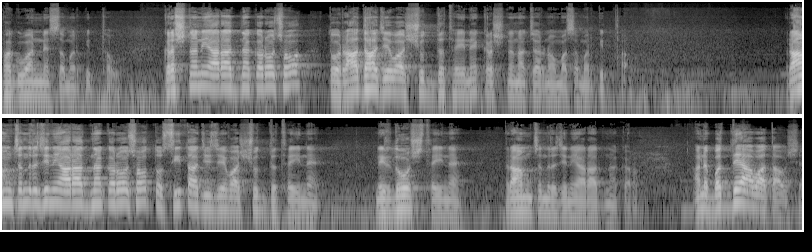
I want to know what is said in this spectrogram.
ભગવાનને સમર્પિત થવું. કૃષ્ણની આરાધના કરો છો, તો રાધા જેવા શુદ્ધ થઈને કૃષ્ણના ચરણોમાં સમર્પિત થાવ. રામચંદ્રજીની આરાધના કરો છો, તો સીતાજી જેવા શુદ્ધ થઈને, નિર્દોષ થઈને રામચંદ્રજીની આરાધના કરો. અને બધે આ વાત આવશે.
